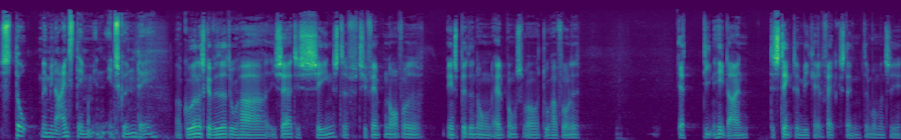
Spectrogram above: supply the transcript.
stå med min egen stemme en, en skønne dag. Og guderne skal vide, at du har især de seneste 10-15 år fået indspillet nogle albums, hvor du har fundet ja, din helt egen distinkte Michael Falk stemme, det må man sige.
